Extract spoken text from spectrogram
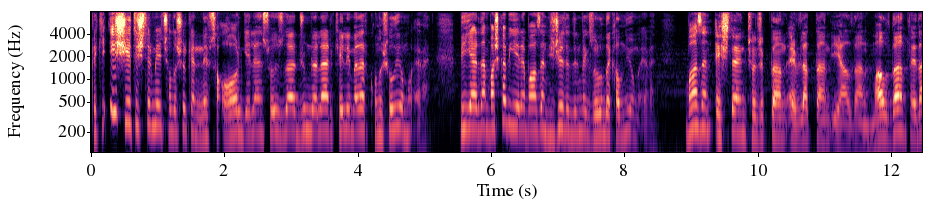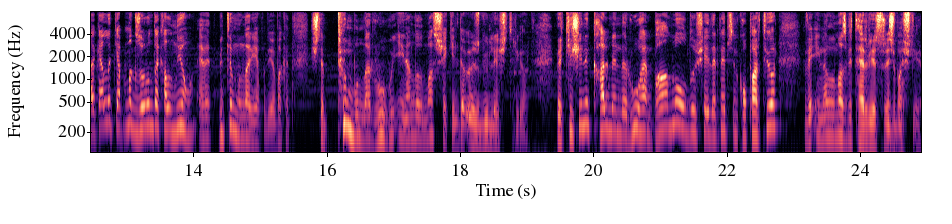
Peki iş yetiştirmeye çalışırken nefse ağır gelen sözler, cümleler, kelimeler konuşuluyor mu? Evet. Bir yerden başka bir yere bazen hicret edilmek zorunda kalınıyor mu? Evet. Bazen eşten, çocuktan, evlattan, iyaldan, maldan fedakarlık yapmak zorunda kalınıyor mu? Evet, bütün bunlar yapılıyor. Bakın işte tüm bunlar ruhu inanılmaz şekilde özgürleştiriyor. Ve kişinin kalben ve ruhen bağımlı olduğu şeylerin hepsini kopartıyor ve inanılmaz bir terbiye süreci başlıyor.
